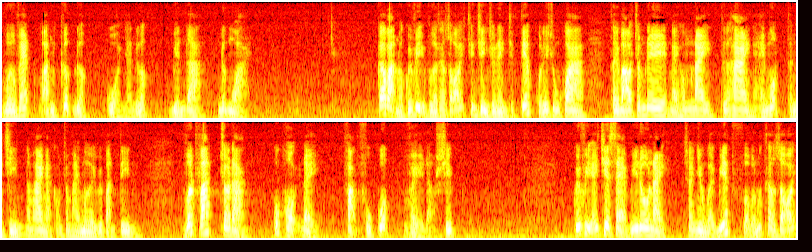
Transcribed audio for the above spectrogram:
vơ vét và ăn cướp được của nhà nước biến đa nước ngoài. Các bạn và quý vị vừa theo dõi chương trình truyền hình trực tiếp của Lê Trung Khoa, Thời báo chấm ngày hôm nay thứ hai ngày 21 tháng 9 năm 2020 với bản tin Vớt vát cho Đảng, Quốc hội đẩy Phạm Phú Quốc về đảo Ship. Quý vị hãy chia sẻ video này cho nhiều người biết và bấm nút theo dõi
